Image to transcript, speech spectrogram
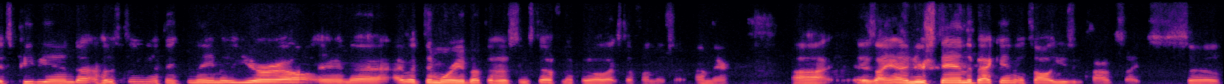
it's pbn.hosting, I think the name of the URL, and uh, I let them worry about the hosting stuff, and I put all that stuff on their site, on there. Uh, as I understand the backend, it's all using cloud sites, so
